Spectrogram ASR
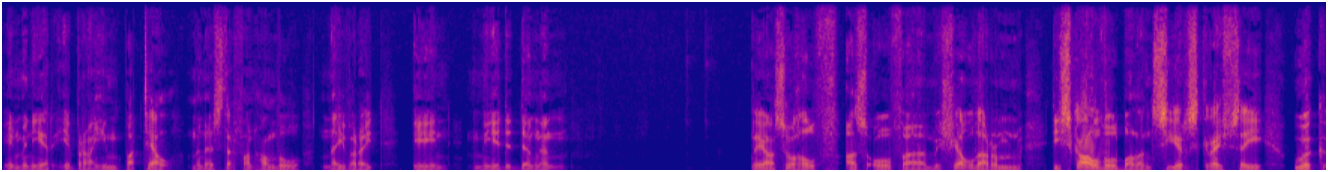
en meneer Ibrahim Patel, minister van handel, nywerheid en mededinging. Nou ja, so half asof uh, Michelle daarom die skaal wil balanseer, skryf sy ook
